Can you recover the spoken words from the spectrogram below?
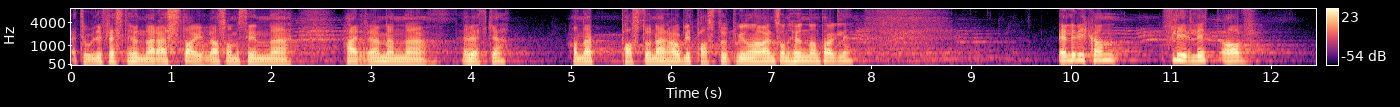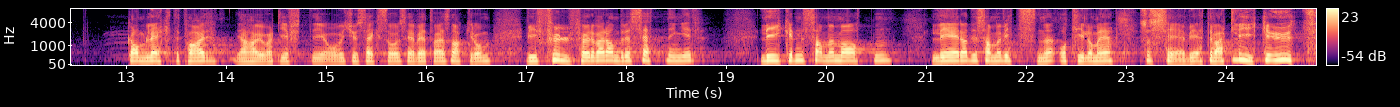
Jeg tror de fleste hunder er styla som sin uh, herre, men uh, jeg vet ikke. Han der pastoren der har jo blitt pastor pga. en sånn hund, antagelig. Eller vi kan flire litt av Gamle ektepar. Jeg har jo vært gift i over 26 år, så jeg vet hva jeg snakker om. Vi fullfører hverandres setninger, liker den samme maten, ler av de samme vitsene, og til og med så ser vi etter hvert like ut.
